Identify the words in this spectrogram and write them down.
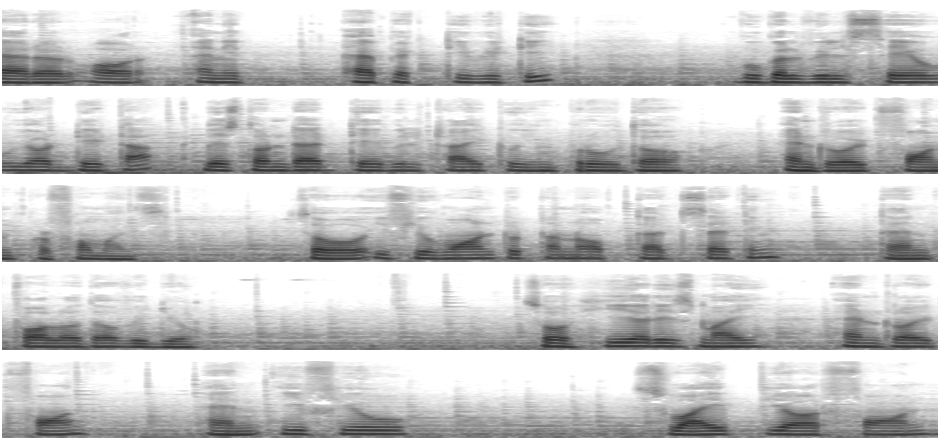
error or any app activity google will save your data. Based on that they will try to improve the android phone performance. So if you want to turn off that setting then follow the video. So here is my android phone. And if you swipe your phone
